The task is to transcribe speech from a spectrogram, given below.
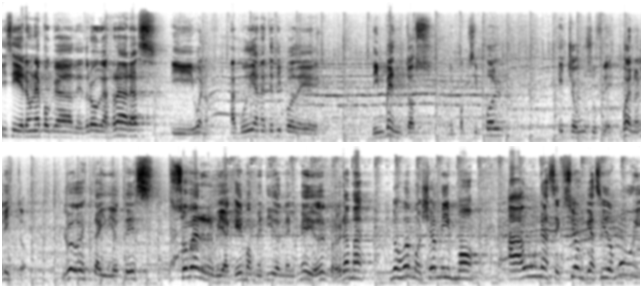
Y sí, era una época de drogas raras y bueno, acudían a este tipo de, de inventos de Poxipol hecho un soufflé. Bueno, listo. Luego de esta idiotez soberbia que hemos metido en el medio del programa, nos vamos ya mismo a una sección que ha sido muy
